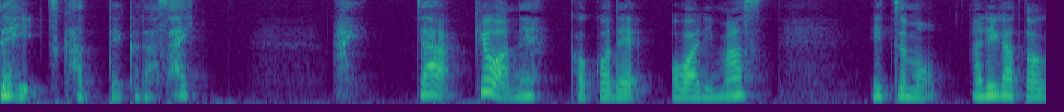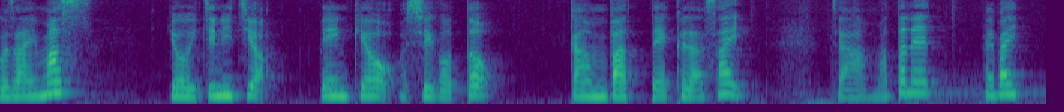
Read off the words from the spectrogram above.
ぜひ使ってください。はい。じゃあ今日はねここで終わります。いつもありがとうございます。良い一日を勉強、お仕事、頑張ってください。じゃあまたね。バイバイ。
